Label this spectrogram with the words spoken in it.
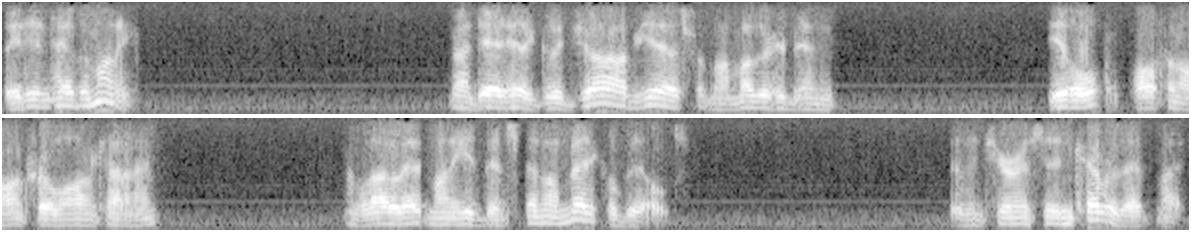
They didn't have the money. My dad had a good job, yes, but my mother had been ill off and on for a long time. And a lot of that money had been spent on medical bills. The insurance didn't cover that much.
